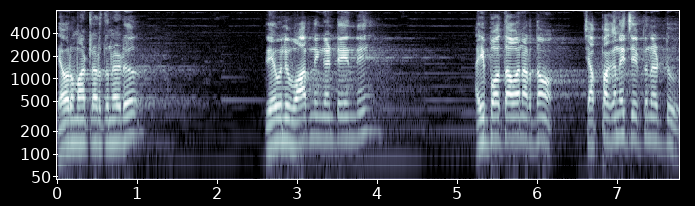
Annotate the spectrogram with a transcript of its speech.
ఎవరు మాట్లాడుతున్నాడు? దేవుని వార్నింగ్ అంటే ఏంది? అయిపోతావని అర్థం. చెప్పకనే చెప్పినట్టు.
